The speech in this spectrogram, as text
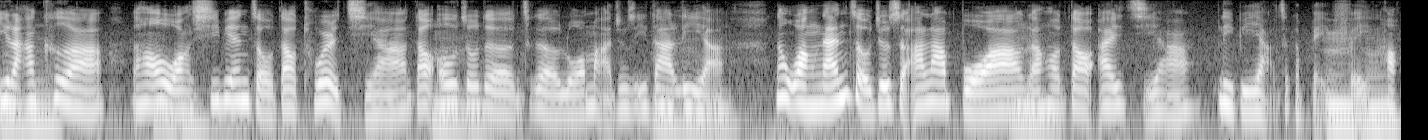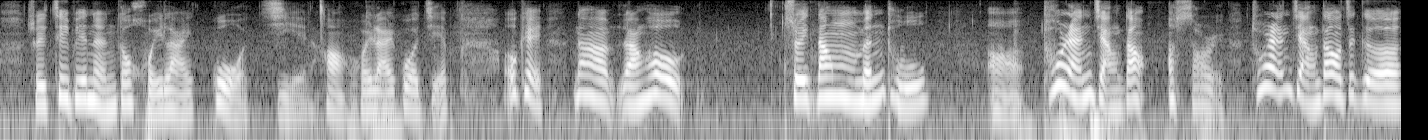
伊拉克啊，嗯然后往西边走到土耳其啊，到欧洲的这个罗马就是意大利啊，那往南走就是阿拉伯啊，然后到埃及啊、利比亚这个北非嗯哈，所以这边的人都回来过节哈，回来过节。OK，那然后，所以当门徒啊、突然讲到哦，sorry，突然讲到这个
